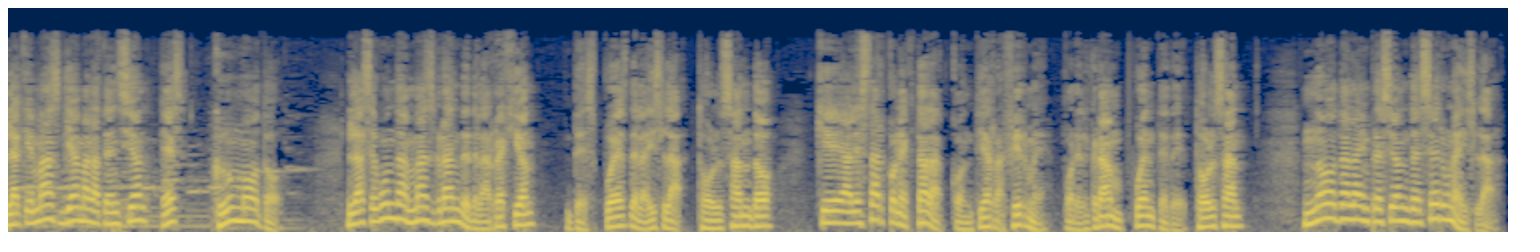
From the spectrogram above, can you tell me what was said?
la que más llama la atención es Kumodo, la segunda más grande de la región después de la isla Tolsando, que al estar conectada con tierra firme por el gran puente de Tolsan, no da la impresión de ser una isla.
